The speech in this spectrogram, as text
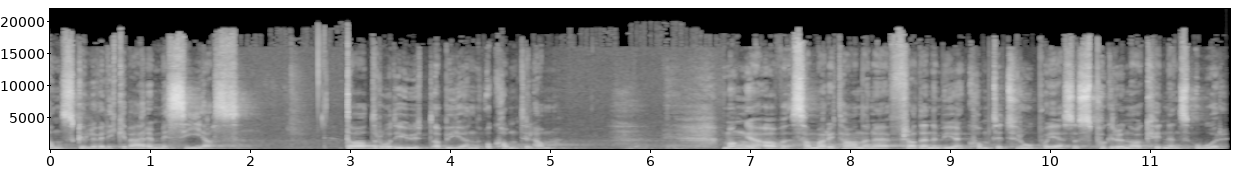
Han skulle vel ikke være Messias? Da dro de ut av byen og kom til ham. Mange av samaritanerne fra denne byen kom til tro på Jesus pga. kvinnens ord,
